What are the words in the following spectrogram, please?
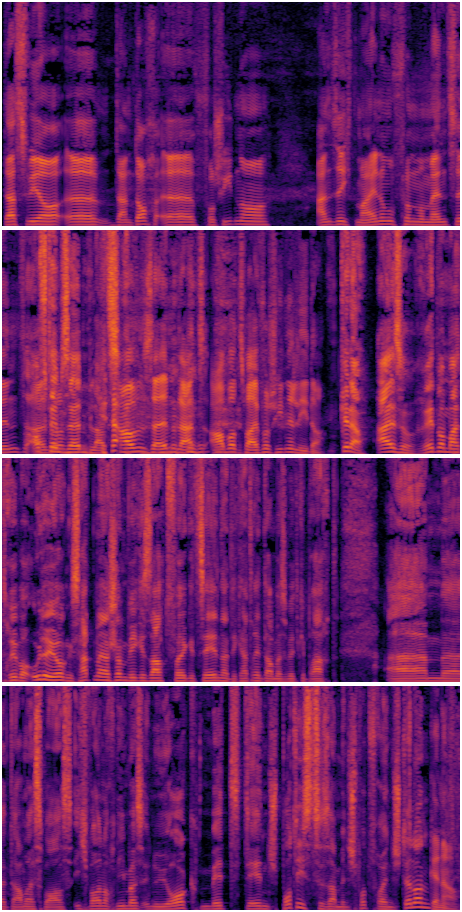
dass wir äh, dann doch äh, verschiedener Ansicht, Meinung für einen Moment sind. Auf demselben Platz. auf demselben Platz, aber zwei verschiedene Lieder. Genau, also reden wir mal drüber. Udo Jürgens hatten wir ja schon, wie gesagt, Folge 10, hat die Katrin damals mitgebracht. Ähm, äh, damals war es, ich war noch niemals in New York mit den Sportis zusammen, den Sportfreunden Stillern. Genau.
